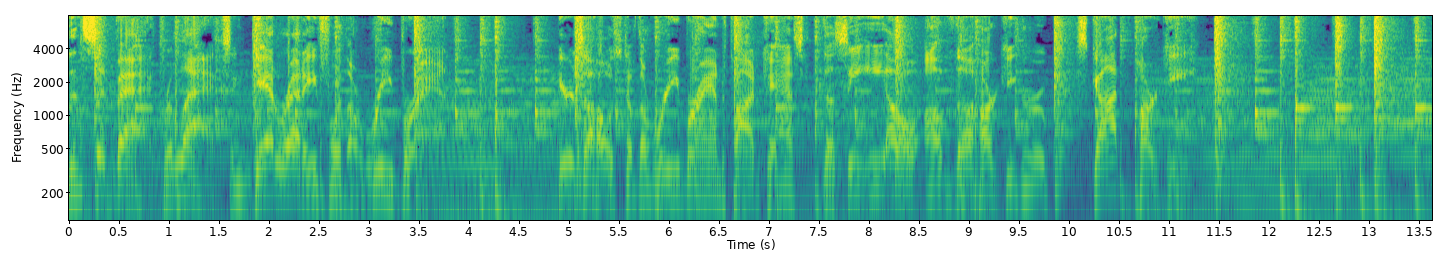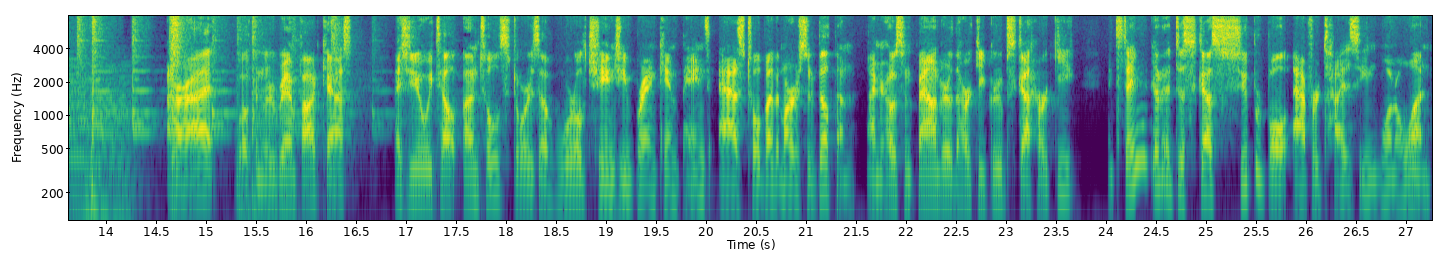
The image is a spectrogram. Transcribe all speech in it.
Then sit back, relax, and get ready for the rebrand. Here's the host of the Rebrand Podcast, the CEO of the Harkey Group, Scott Harkey. All right. Welcome to the Rebrand Podcast. As you know, we tell untold stories of world changing brand campaigns as told by the martyrs who built them. I'm your host and founder of the Harkey Group, Scott Harkey. And today we're going to discuss Super Bowl Advertising 101.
